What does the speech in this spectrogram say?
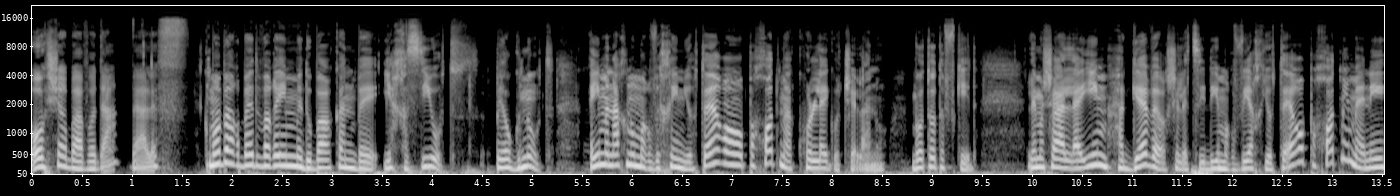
אושר בעבודה, באלף? כמו בהרבה דברים, מדובר כאן ביחסיות, בהוגנות. האם אנחנו מרוויחים יותר או פחות מהקולגות שלנו באותו תפקיד? למשל, האם הגבר שלצידי מרוויח יותר או פחות ממני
